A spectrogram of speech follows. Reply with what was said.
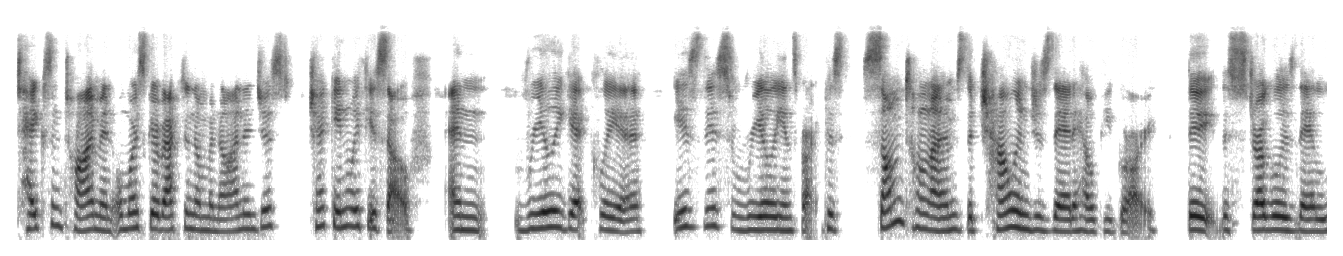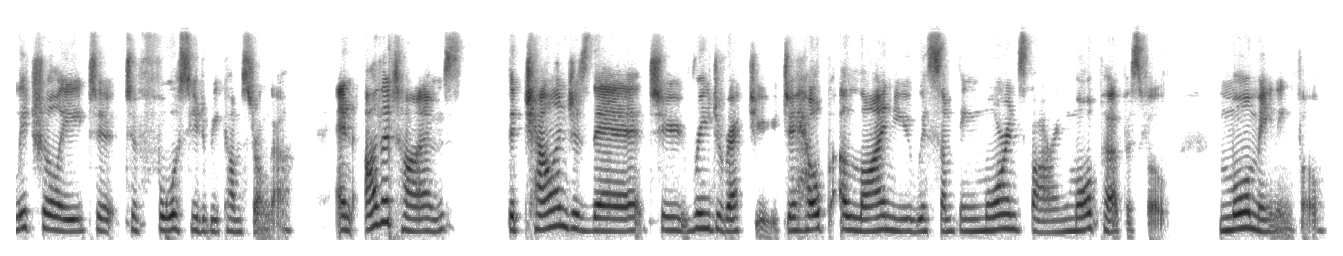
take some time and almost go back to number nine and just check in with yourself and really get clear is this really inspiring? Because sometimes the challenge is there to help you grow. The the struggle is there literally to to force you to become stronger. And other times the challenge is there to redirect you, to help align you with something more inspiring, more purposeful, more meaningful.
